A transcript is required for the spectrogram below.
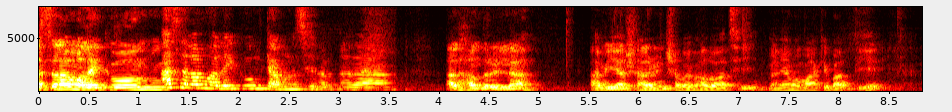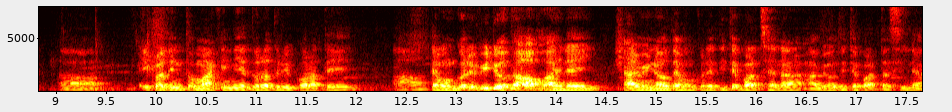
আসসালামু আলাইকুম। আসসালামু আলাইকুম কেমন আছেন আপনারা? আলহামদুলিল্লাহ আমি আর শারমিন সবাই ভালো আছি মানে আমার মাকে বাদ দিয়ে। এই কদিন তো মাকে নিয়ে দৌড়াদৌড়ি করাতে তেমন করে ভিডিও দেওয়া হয় নাই শারমিনও তেমন করে দিতে পারছে না আমিও দিতে পারতাছি না।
